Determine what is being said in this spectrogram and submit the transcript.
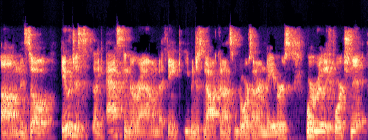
Um, and so it was just like asking around, I think, even just knocking on some doors on our neighbors. We're really fortunate.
